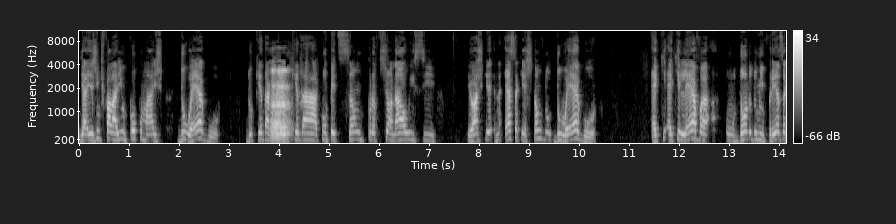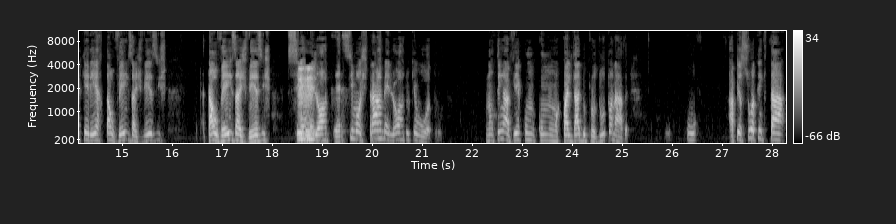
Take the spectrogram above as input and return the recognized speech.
E aí a gente falaria um pouco mais do ego do que da, uhum. do que da competição profissional em si. Eu acho que essa questão do, do ego é que, é que leva um dono de uma empresa a querer, talvez, às vezes, talvez, às vezes, ser uhum. melhor, é, se mostrar melhor do que o outro. Não tem a ver com, com a qualidade do produto ou nada. O, a pessoa tem que estar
